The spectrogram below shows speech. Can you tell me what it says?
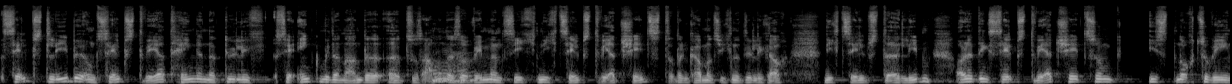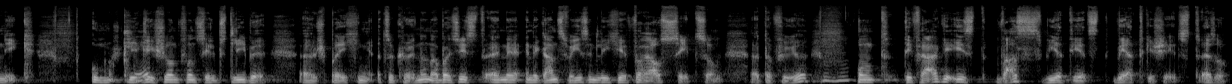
Selbstliebe und Selbstwert hängen natürlich sehr eng miteinander äh, zusammen. Ja. Also wenn man sich nicht selbst wertschätzt, dann kann man sich natürlich auch nicht selbst lieben. Allerdings Selbstwertschätzung ist noch zu wenig um okay. wirklich schon von Selbstliebe äh, sprechen zu können. Aber es ist eine, eine ganz wesentliche Voraussetzung äh, dafür. Mhm. Und die Frage ist, was wird jetzt wertgeschätzt? Also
